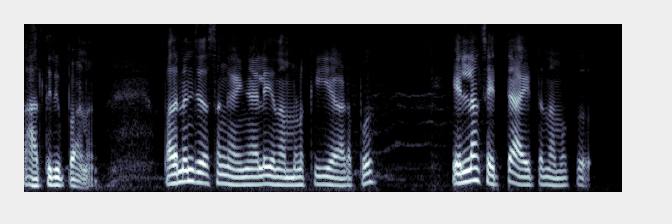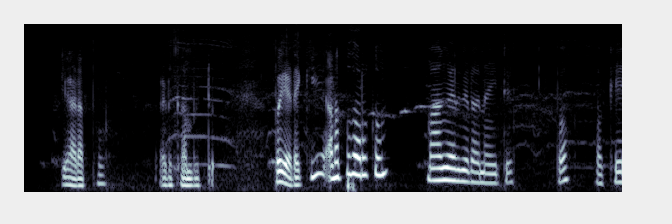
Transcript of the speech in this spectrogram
കാത്തിരിപ്പാണ്. പതിനഞ്ച് ദിവസം കഴിഞ്ഞാൽ നമ്മൾക്ക് ഈ അടപ്പ് എല്ലാം സെറ്റായിട്ട് നമുക്ക് ഈ അടപ്പ് എടുക്കാൻ പറ്റും. അപ്പോൾ ഇടയ്ക്ക് അടപ്പ് തുറക്കും മാങ്ങ അരിഞ്ഞിടാനായിട്ട്. അപ്പോൾ ഓക്കെ.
